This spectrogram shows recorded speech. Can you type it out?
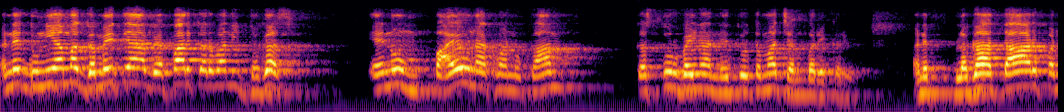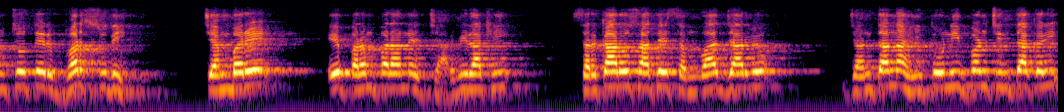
અને દુનિયામાં ગમે ત્યાં વેપાર કરવાની ધગસ એનો પાયો નાખવાનું કામ કસ્તુરભાઈના નેતૃત્વમાં ચેમ્બરે કર્યું. અને લગાતાર પંચોતેર વર્ષ સુધી ચેમ્બરે એ પરંપરાને જાળવી રાખી, સરકારો સાથે સંવાદ જાળવ્યો, જનતાના હિતોની પણ ચિંતા કરી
